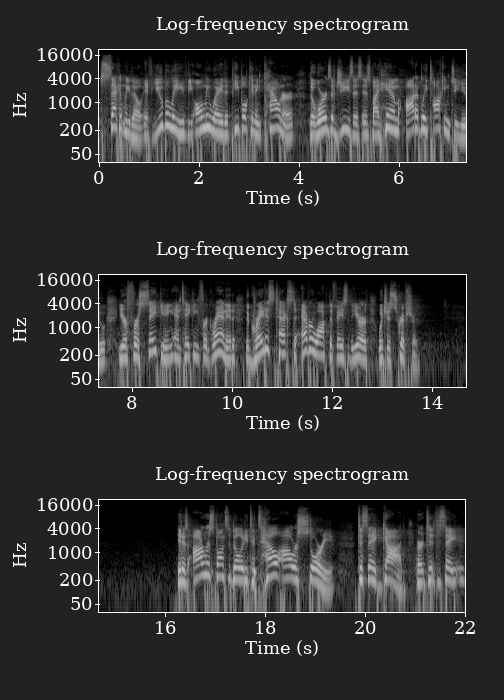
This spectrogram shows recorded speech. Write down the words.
Secondly, though, if you believe the only way that people can encounter the words of Jesus is by Him audibly talking to you, you're forsaking and taking for granted the greatest text to ever walk the face of the earth, which is Scripture. It is our responsibility to tell our story, to say, God, or to, to say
